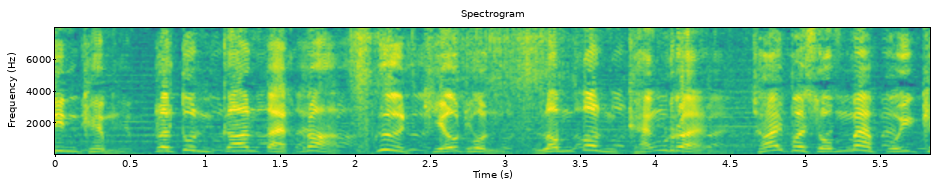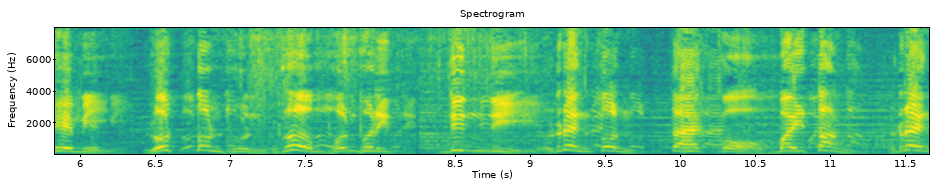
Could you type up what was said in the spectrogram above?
ดินเค็ม กระตุ้นการแตกราก พืชเขียวทน ลำต้นแข็งแรง ใช้ผสมแม่ปุ๋ยเคมี ลดต้นทุนเพิ่มผลผลิต ดินดี เร่งต้น แตกก่อใบตั้ง เร่ง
